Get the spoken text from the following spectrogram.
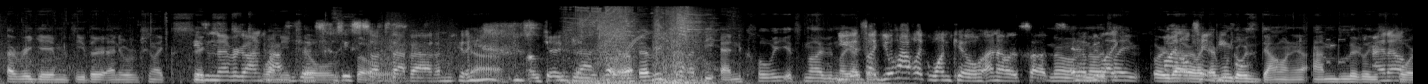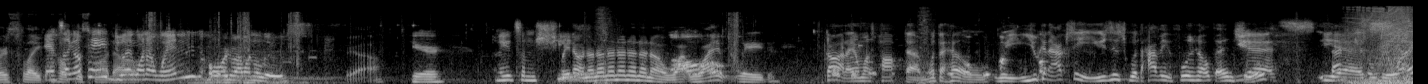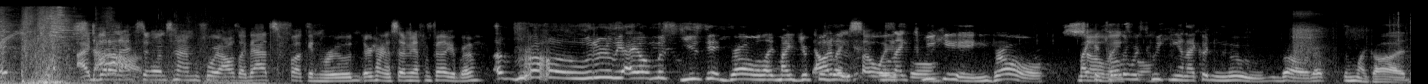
Every game, it's either anywhere between like six. He's never gotten past kills, this because he so... sucks that bad. I'm kidding. Yeah. I'm kidding. Exactly. Every time at the end, Chloe, it's not even like. Yeah, it's like you'll have like one kill. I know it sucks. No, and it'll no, be like, like or that, or, like everyone people. goes down, and I'm literally forced like. And it's like, okay, do out. I want to win or do I want to lose? Yeah. Here. I need some shit. Wait, no, no, no, no, no, no, no. Why? Why? Oh. Wait. God, I almost popped them. What the hell? Wait, you can actually use this with having full health and shield? Yes, yes. What? Stop. I did it on accident one time before. I was like, that's fucking rude. They're trying to set me up from failure, bro. Uh, bro, literally, I almost used it, bro. Like my drip was would've been like, so was like wasteful. tweaking, bro. My So controller was tweaking and I couldn't move, bro. That, oh my god.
